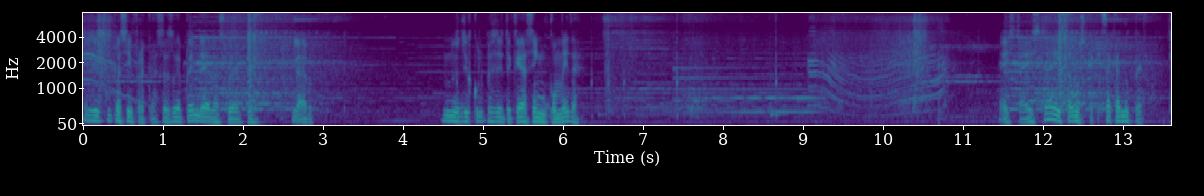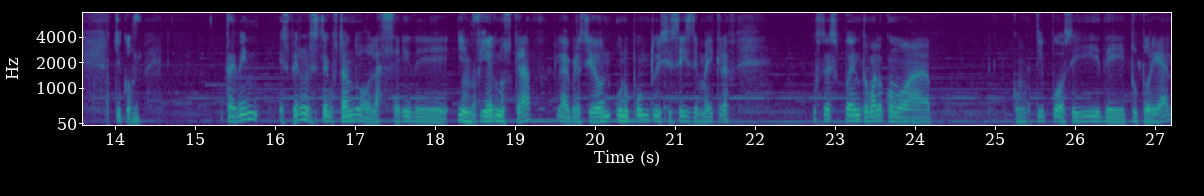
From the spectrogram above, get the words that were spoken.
No disculpa si fracasas, depende de la suerte, claro. No disculpa si te quedas sin comida. Ahí está, ahí está, y estamos sacando perro. Chicos, también espero les esté gustando la serie de Infiernos Craft, la versión 1.16 de Minecraft. Ustedes pueden tomarlo como a como tipo así de tutorial.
